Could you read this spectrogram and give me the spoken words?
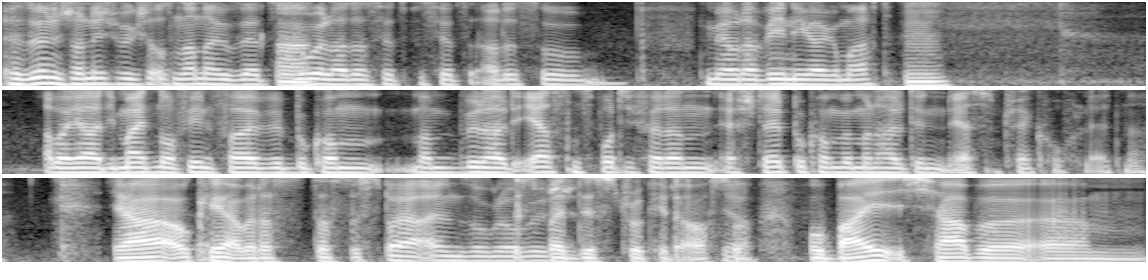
persönlich noch nicht wirklich auseinandergesetzt. Ah. Joel hat das jetzt bis jetzt alles so mehr oder weniger gemacht. mhm. Aber ja, die meinten auf jeden Fall, wir bekommen, man würde halt erst einen Spotify dann erstellt bekommen, wenn man halt den ersten Track hochlädt. Ne? ja, okay, aber das, das ist ist, bei allen so, glaube ist ich. bei DistroKid auch so. Ja. Wobei, ich habe ähm,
